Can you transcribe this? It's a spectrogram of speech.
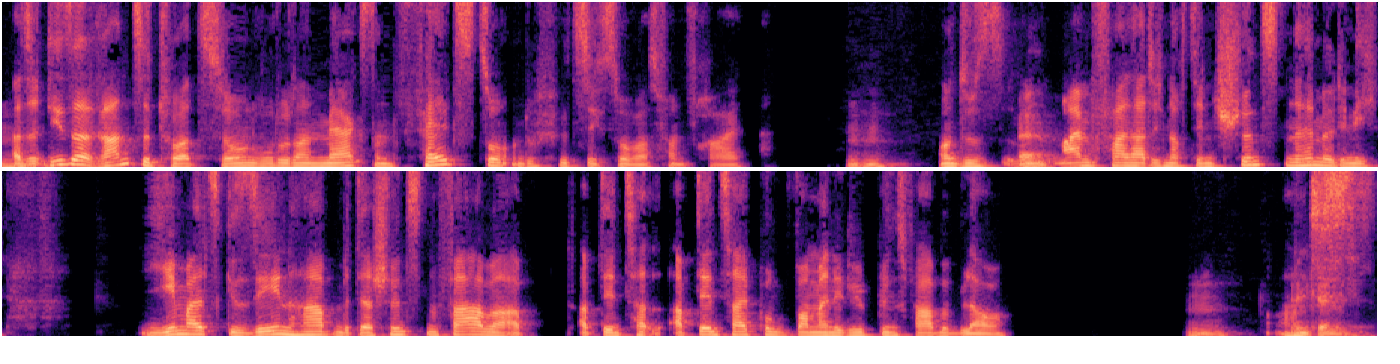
Also mhm. Also diese Randsituation, wo du dann merkst, dann fällst du und du fühlst dich sowas von frei. Mhm. Und du, ja. in meinem Fall hatte ich noch den schönsten Himmel, den ich jemals gesehen habe mit der schönsten Farbe. Ab, ab, den, ab dem Zeitpunkt war meine Lieblingsfarbe blau. Hm. Und ich.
